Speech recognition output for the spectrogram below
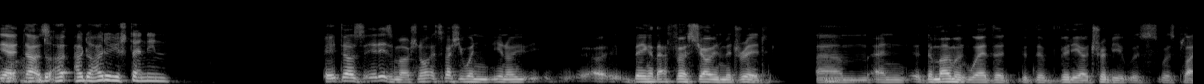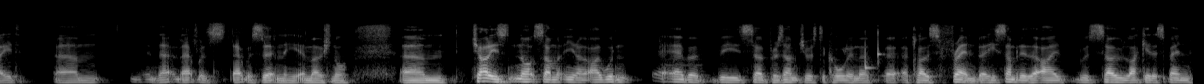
Yeah, it does. How do, how do, how do you stand in? It does. It is emotional, especially when you know, uh, being at that first show in Madrid, mm. um, mm. and the moment where the the video tribute was was played. Um, that that was that was certainly emotional. Um, Charlie's not someone you know I wouldn't ever be so presumptuous to call him a, a, close friend, but he's somebody that I was so lucky to spend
